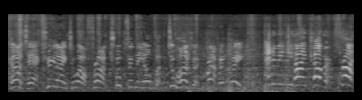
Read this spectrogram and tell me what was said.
Contact! Tree line to our front. Troops in the open. 200. Rapid rate. Enemy behind cover! Front!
